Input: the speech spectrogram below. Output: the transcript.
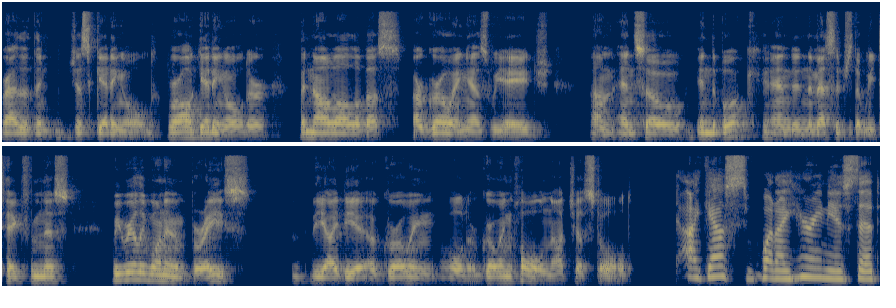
rather than just getting old. We're all getting older, but not all of us are growing as we age. Um, and so, in the book and in the message that we take from this, we really want to embrace the idea of growing older, growing whole, not just old. I guess what I'm hearing is that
